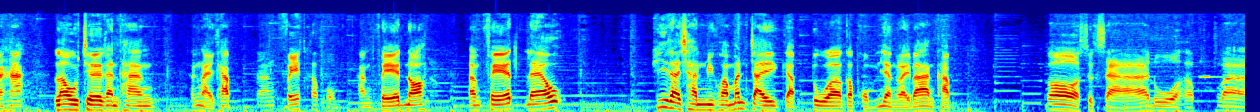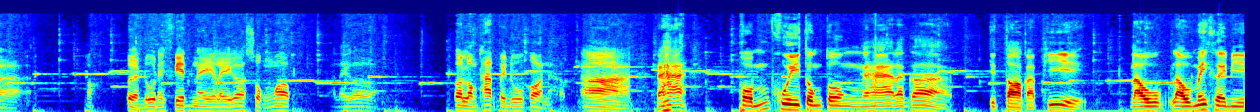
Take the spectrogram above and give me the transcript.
นะฮะเราเจอกันทางทางไหนครับ ทางเฟซครับผมทางเฟซเนาะทางเฟซแล้วพี่ราชันมีความมั่นใจกับตัวกับผมอย่างไรบ้างครับ ก็ศึกษาดูอะครับว่าเนาะเปิดดูในเฟซในอะไรก็ส่งมอบอะไรก็ ก็ลองทักไปดูก่อนนะครับ อ่านะฮะผมคุยตรงๆนะฮะแล้วก็ติดต่อกับพี่เราเราไม่เคยมี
